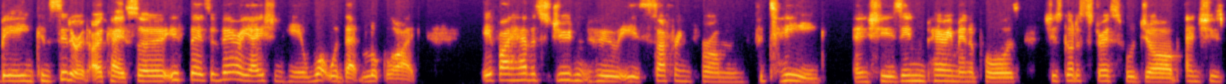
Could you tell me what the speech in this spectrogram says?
being considerate okay so if there's a variation here what would that look like if i have a student who is suffering from fatigue and she's in perimenopause she's got a stressful job and she's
